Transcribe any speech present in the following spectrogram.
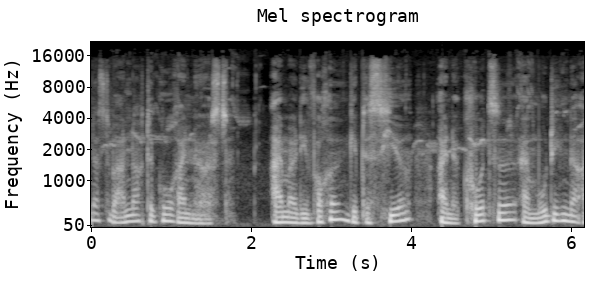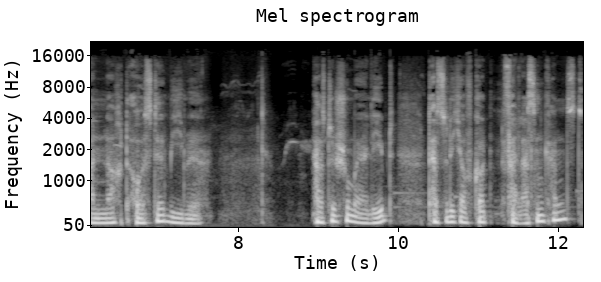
dass du bei Andachte Go reinhörst. Einmal die Woche gibt es hier eine kurze, ermutigende Andacht aus der Bibel. Hast du schon mal erlebt, dass du dich auf Gott verlassen kannst?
